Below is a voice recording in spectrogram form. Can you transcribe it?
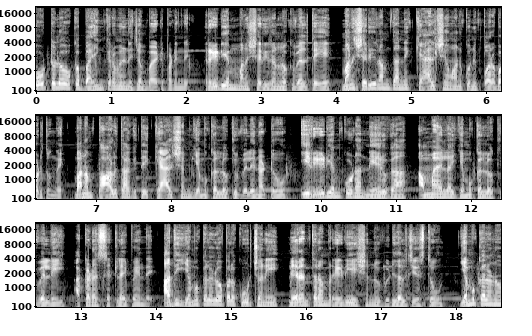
కోర్టులో ఒక భయంకరమైన నిజం బయటపడింది. రేడియం మన శరీరంలోకి వెళ్తే మన శరీరం దాన్ని కాల్షియం అనుకుని పొరబడుతుంది. మనం పాలు తాగితే కాల్షియం ఎముకల్లోకి వెళ్ళినట్టు ఈ రేడియం కూడా నేరుగా అమ్మాయిల ఎముకల్లోకి వెళ్ళి అక్కడ సెటిల్ అయిపోయింది. అది ఎముకల లోపల కూర్చొని నిరంతరం రేడియేషన్ను విడుదల చేస్తూ ఎముకలను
